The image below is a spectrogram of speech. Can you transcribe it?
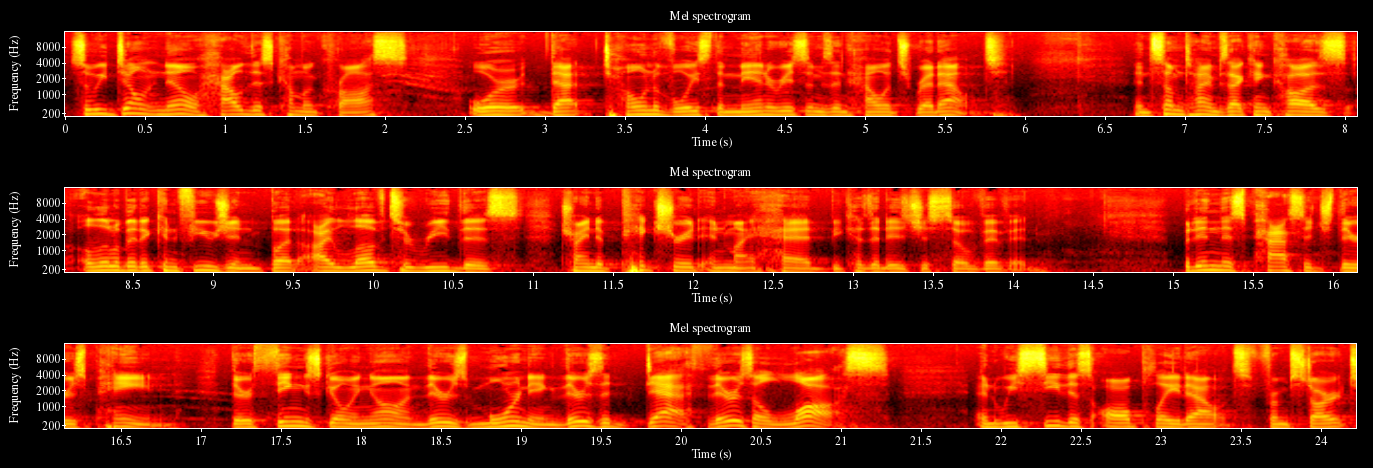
So we don't know how this come across or that tone of voice, the mannerisms, and how it's read out. And sometimes that can cause a little bit of confusion, but I love to read this, trying to picture it in my head because it is just so vivid. But in this passage, there is pain, there are things going on, there's mourning, there's a death, there's a loss. And we see this all played out from start,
